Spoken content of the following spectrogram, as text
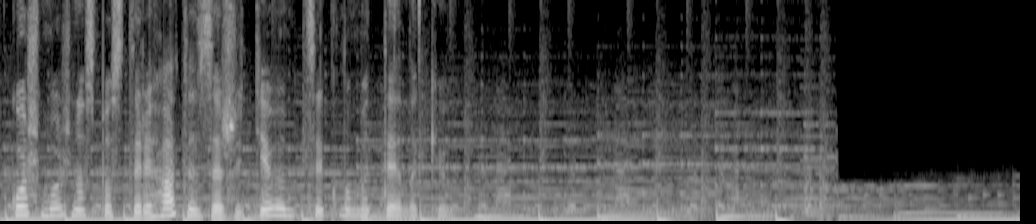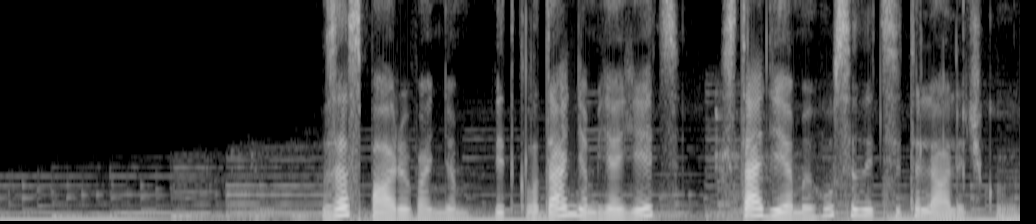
Також можна спостерігати за життєвим циклом метеликів. За спарюванням, відкладанням яєць, стадіями гусениці та лялечкою.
